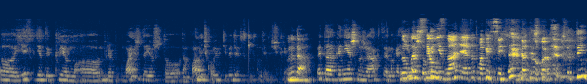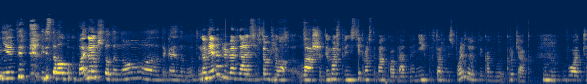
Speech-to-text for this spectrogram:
э, есть, где ты крем, э, например, покупаешь, даешь что там баночку, и тебе дают скидку на следующий крем. Ну да. Это, конечно же, акция магазина, Ну, мы чтобы все не, узнали этот магазин, я думаю. чтоб ты не пе- переставал покупать Ну, там что-то, но такая забота. Но мне, например, нравится в том же Ла- Лаше. Ты можешь принести просто банку обратно. Они их повторно используют, и как бы крутяк. Вот.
